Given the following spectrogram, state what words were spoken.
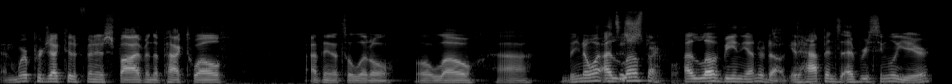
And we're projected to finish five in the Pac-12. I think that's a little, a little low. Uh, but you know what? it's I love. I love being the underdog. It happens every single year.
